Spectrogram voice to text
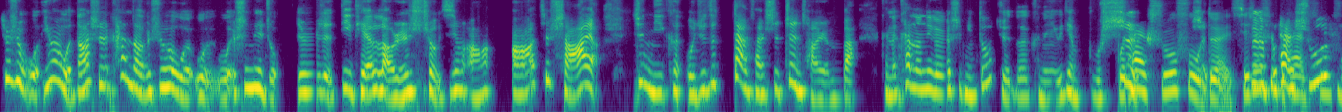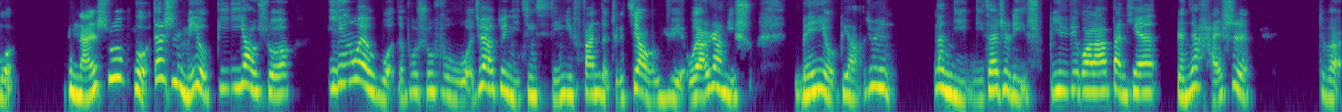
就是我，因为我当时看到的时候，我我我是那种就是地铁老人手机啊啊，这啥呀？就你可我觉得，但凡是正常人吧，可能看到那个视频都觉得可能有点不适，不太舒服。对，其实不太舒服，很难舒服。但是没有必要说，因为我的不舒服，我就要对你进行一番的这个教育，我要让你舒，没有必要。就是那你你在这里哔哩呱啦半天，人家还是对吧？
